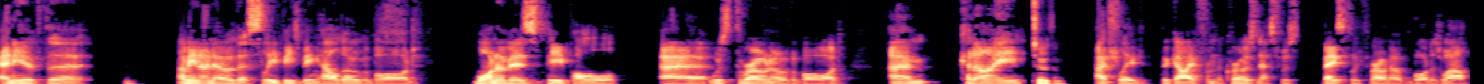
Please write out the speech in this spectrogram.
any of the I mean I know that Sleepy's being held overboard. One of his people uh was thrown overboard. Um can I Two of them. actually the guy from the crow's nest was basically thrown overboard as well.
